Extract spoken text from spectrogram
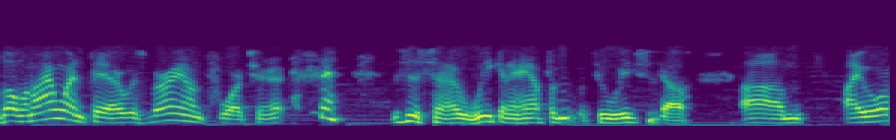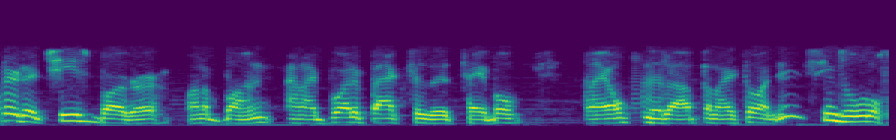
but when I went there, it was very unfortunate. this is a week and a half two weeks ago. Um, I ordered a cheeseburger on a bun, and I brought it back to the table. And I opened it up, and I thought it seems a little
